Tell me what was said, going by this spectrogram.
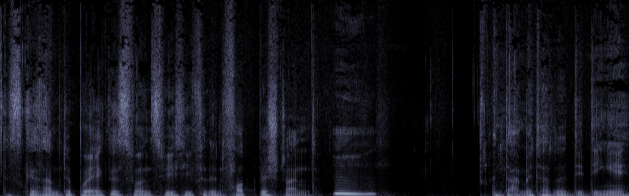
das gesamte Projekt ist für uns wichtig für den Fortbestand. Mhm. Und damit hat er die Dinge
